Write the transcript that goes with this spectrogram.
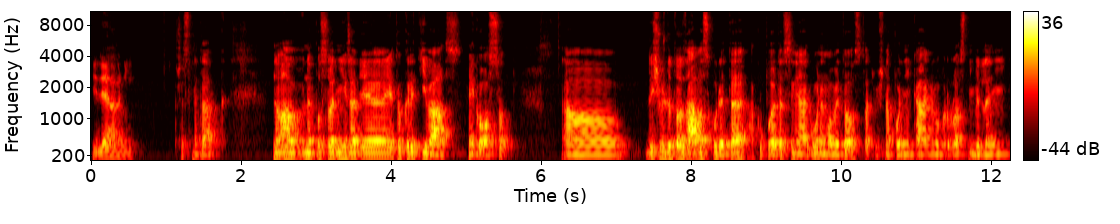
ideální. Přesně tak. No a v neposlední řadě je to krytí vás jako osob. Když už do toho závazku jdete a kupujete si nějakou nemovitost, ať už na podnikání nebo pro vlastní bydlení,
